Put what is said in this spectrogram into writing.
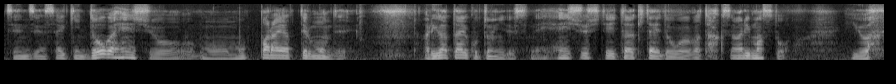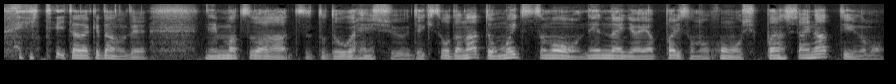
全然最近動画編集をもうもっぱらやってるもんでありがたいことにですね編集していただきたい動画がたくさんありますと。言わ言っていただけたので年末はずっと動画編集できそうだなって思いつつも年内にはやっぱりその本を出版したいなっていうのも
